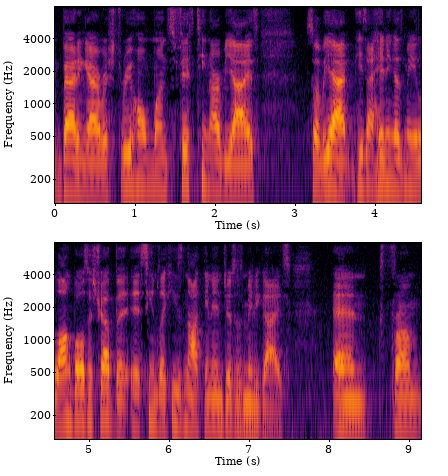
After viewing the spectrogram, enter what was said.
batting average, three home runs, 15 RBIs. So yeah, he's not hitting as many long balls as Trout, but it seems like he's knocking in just as many guys. And from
